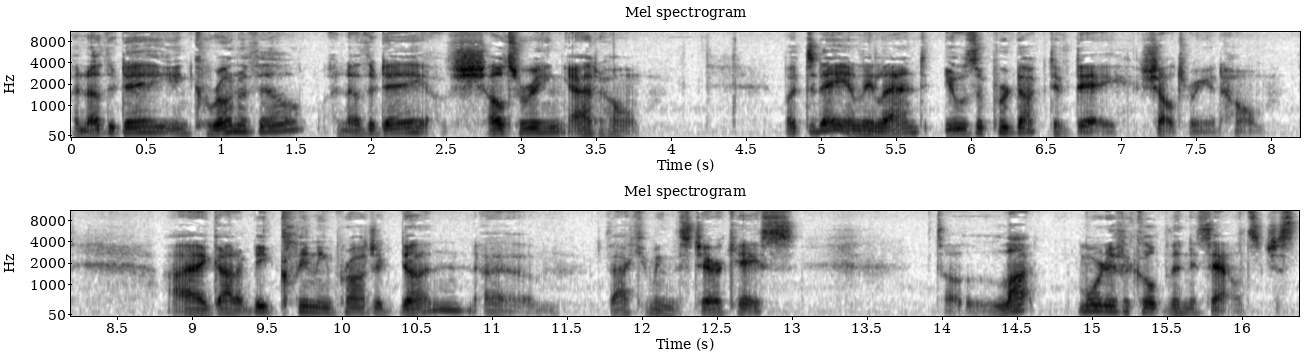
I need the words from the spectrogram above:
Another day in Coronaville, another day of sheltering at home. But today in Leeland, it was a productive day sheltering at home. I got a big cleaning project done, um, vacuuming the staircase. It's a lot more difficult than it sounds, just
